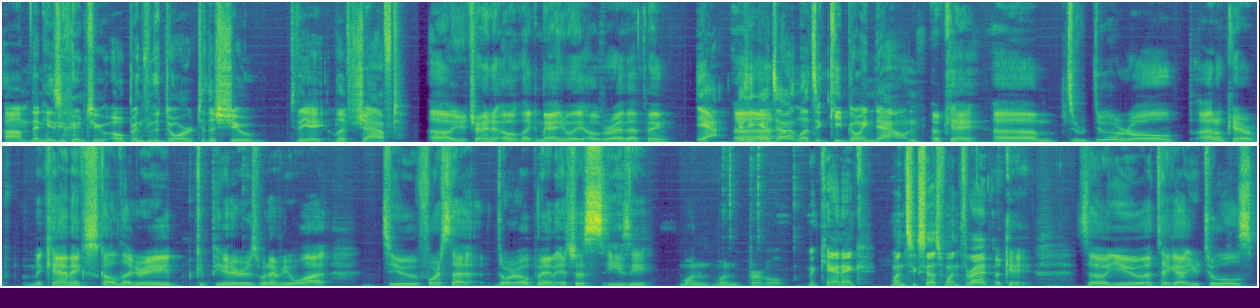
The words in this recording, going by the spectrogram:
um then he's going to open the door to the chute to the lift shaft Oh, you're trying to oh, like manually override that thing? Yeah, because he Uh, gets out and lets it keep going down. Okay. Um, do, do a roll. I don't care. Mechanics, skullduggery, computers, whatever you want to force that door open. It's just easy. One one purple. Mechanic, one success, one threat. Okay. So you uh, take out your tools.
